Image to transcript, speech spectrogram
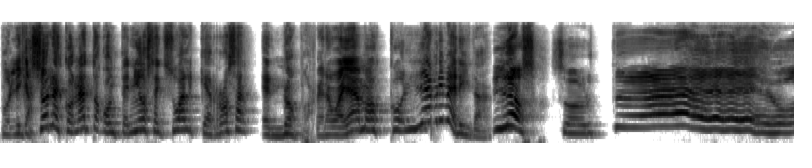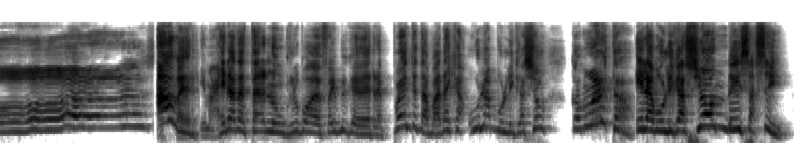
Publicaciones con alto contenido sexual que rozan el no por. Pero vayamos con la primerita. Los sorteos. A ver, imagínate estar en un grupo de Facebook que de repente te aparezca una publicación como esta. Y la publicación dice así.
